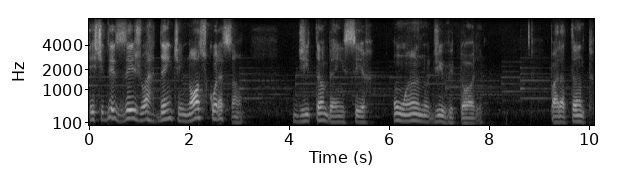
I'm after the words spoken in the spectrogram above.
este desejo ardente em nosso coração de também ser um ano de vitória. Para tanto,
